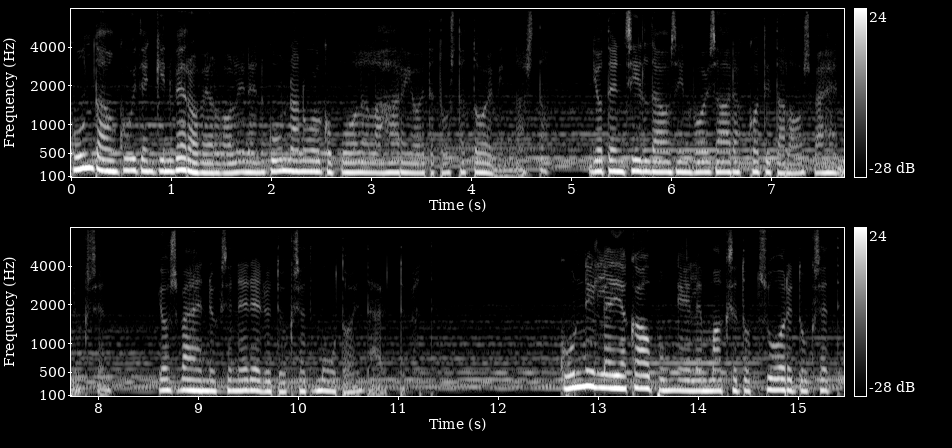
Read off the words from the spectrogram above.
Kunta on kuitenkin verovelvollinen kunnan ulkopuolella harjoitetusta toiminnasta, joten siltä osin voi saada kotitalousvähennyksen, jos vähennyksen edellytykset muutoin täyttyvät. Kunnille ja kaupungeille maksetut suoritukset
